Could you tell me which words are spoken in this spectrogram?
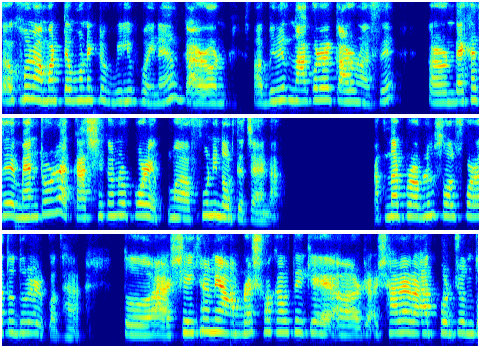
তখন আমার তেমন একটা বিলিভ হয় না। কারণ বিলিভ না করার কারণ আছে। কারণ দেখা যায় মেন্টররা কাজ শেখানোর পরে ফোনই ধরতে চায় না। আপনার প্রবলেম সলভ করা তো দূরের কথা। তো, আর সেইখানে আমরা সকাল থেকে সারা রাত পর্যন্ত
